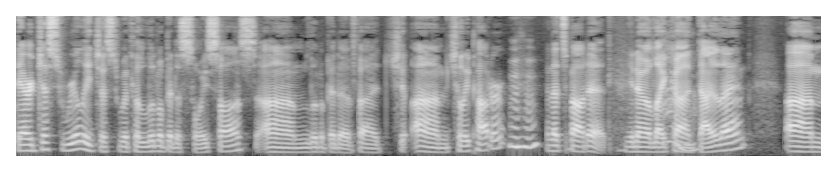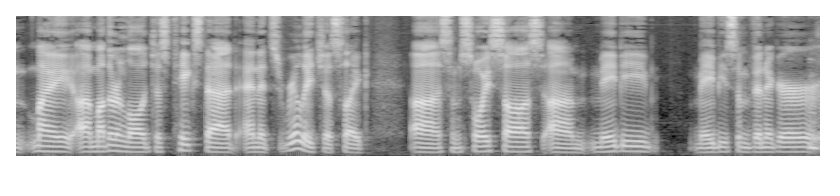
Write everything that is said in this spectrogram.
they're just really just with a little bit of soy sauce, a um, little bit of uh, chi- um, chili powder, and that's about it. You know, like uh, dalle. Um, my uh, mother-in-law just takes that, and it's really just like uh, some soy sauce, um, maybe maybe some vinegar.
